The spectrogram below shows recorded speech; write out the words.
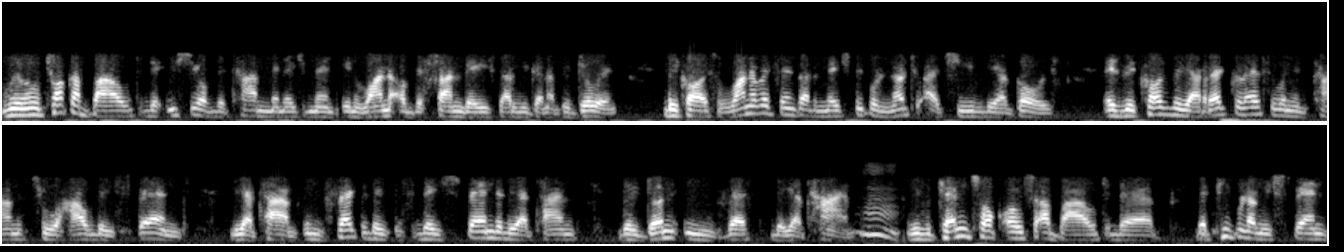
we will talk about the issue of the time management in one of the Sundays that we're going to be doing. Because one of the things that makes people not to achieve their goals is because they are reckless when it comes to how they spend their time. In fact, they, they spend their time, they don't invest their time. Mm. We can talk also about the the people that we spend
